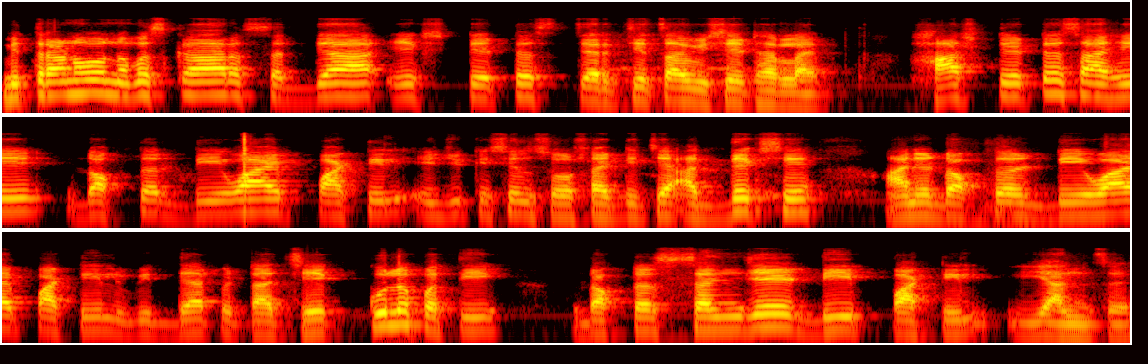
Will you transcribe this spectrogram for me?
मित्रांनो नमस्कार. सध्या एक स्टेटस चर्चेचा विषय ठरलाय. हा स्टेटस आहे doctor D Y Patil education सोसायटीचे अध्यक्ष आणि डॉक्टर डी वाय पाटील विद्यापीठाचे कुलपती डॉक्टर संजय डी पाटील यांचं.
